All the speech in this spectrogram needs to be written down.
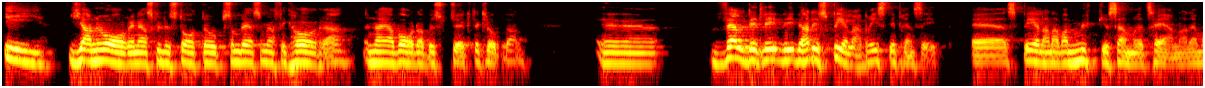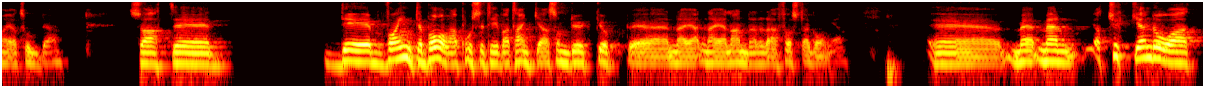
i januari när jag skulle starta upp som det som jag fick höra när jag var där och besökte klubben. Eh, väldigt, vi hade ju spelarbrist i princip. Eh, spelarna var mycket sämre tränade än vad jag trodde. Så att eh, det var inte bara positiva tankar som dök upp eh, när, jag, när jag landade där första gången. Eh, men, men, jag tycker ändå att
